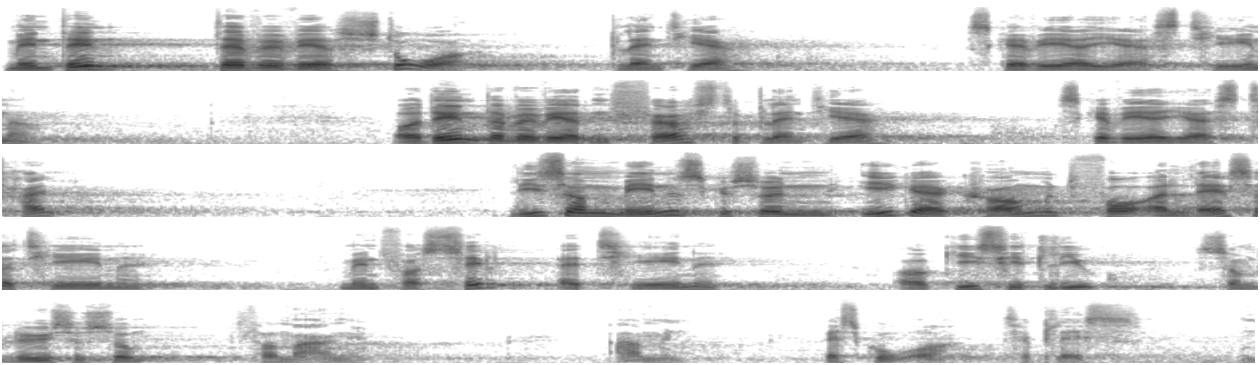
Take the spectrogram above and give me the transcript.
Men den, der vil være stor blandt jer, skal være jeres tjener. Og den, der vil være den første blandt jer, skal være jeres træl. Ligesom menneskesønnen ikke er kommet for at lade sig tjene, men for selv at tjene og give sit liv som løsesum for mange. Amen. Værsgo og tag plads. Mm.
